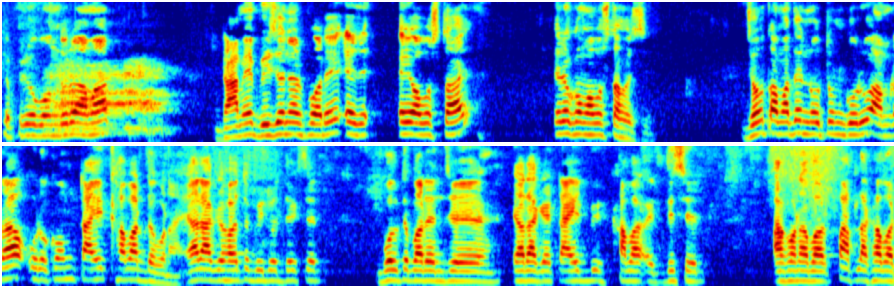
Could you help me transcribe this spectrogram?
তো প্রিয় বন্ধুরা আমার, গ্রামে বিজনের পরে এই অবস্থায় এরকম অবস্থা হয়েছে। যেহেতু আমাদের নতুন গরু, আমরা ওরকম টাইট খাবার দেবো না। এর আগে হয়তো ভিডিও দেখছেন, বলতে পারেন যে এর আগে টাইট খাবার দিছেন, এখন আবার পাতলা খাবার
